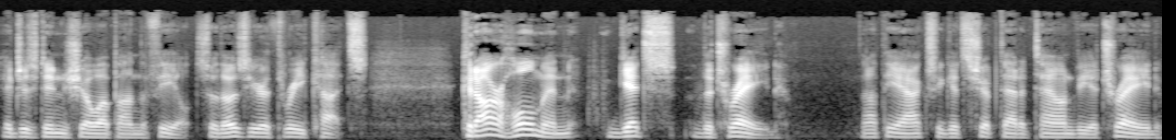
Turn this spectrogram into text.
It just didn't show up on the field. So those are your three cuts. Ka'dar Hollman gets the trade, not the axe. He gets shipped out of town via trade.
